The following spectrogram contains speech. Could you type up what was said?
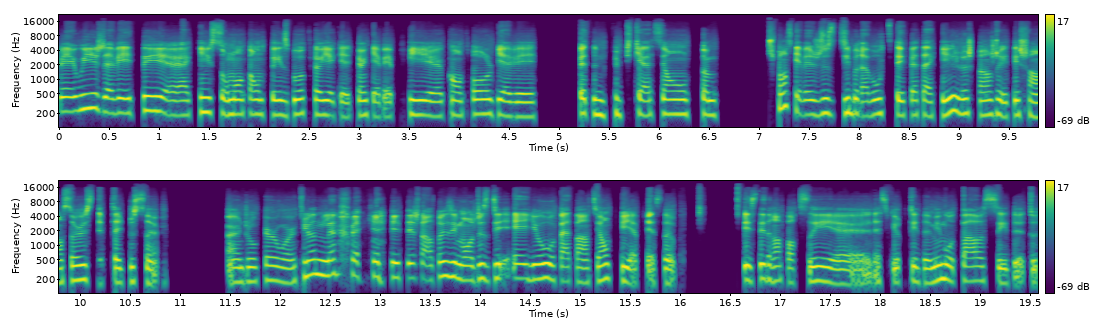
ben oui, j'avais été euh, hacké sur mon compte Facebook. Là. Il y a quelqu'un qui avait pris euh, contrôle puis avait fait une publication comme. Je pense qu'il avait juste dit bravo, tu t'es fait hacker. Là, je pense que j'ai été chanceuse. C'était peut-être juste un, joker ou un clown. Là. j'ai été chanceuse. Ils m'ont juste dit Hey yo, fais attention. Puis après ça, ben, j'ai essayé de renforcer euh, la sécurité de mes mots de passe et de tous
